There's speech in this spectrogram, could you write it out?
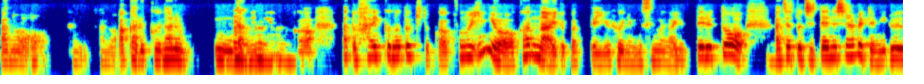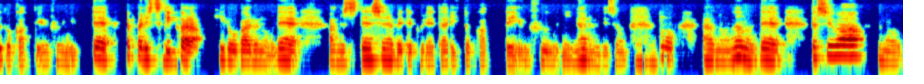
あの、あの明るくなるんだねとか、あと俳句の時とか、この意味は分かんないとかっていうふうに娘が言ってると、あ、ちょっと辞典で調べてみるとかっていうふうに言って、やっぱり好きから広がるので、あの辞典調べてくれたりとかっていうふうになるんですよ。うん、もうあのなので、私はあの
